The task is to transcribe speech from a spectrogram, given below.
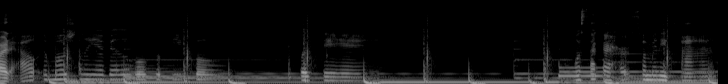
Start out emotionally available for people, but then once I got hurt so many times,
